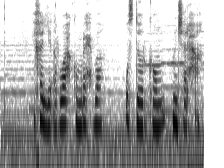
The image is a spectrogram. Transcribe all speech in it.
يخلي أرواحكم رحبة وصدوركم من شرحه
